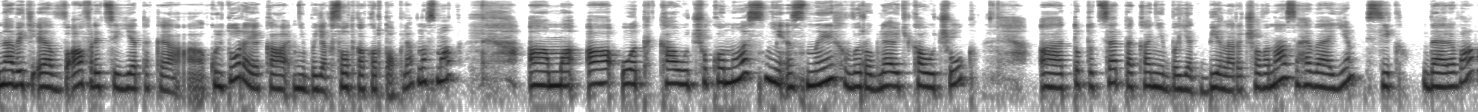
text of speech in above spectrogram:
Навіть е, в Африці є така культура, яка ніби як солодка картопля на смак. А от каучуконосні з них виробляють каучук. Тобто це така ніби як біла речовина з гевеї, сік дерева,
